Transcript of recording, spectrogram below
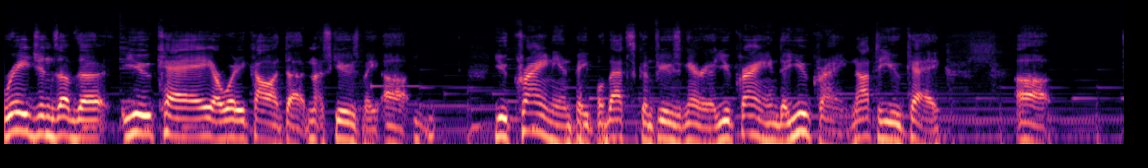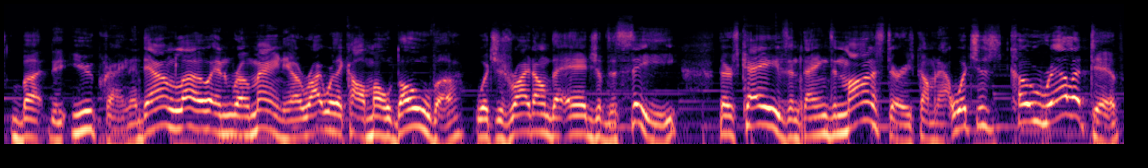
regions of the UK, or what do you call it? Uh, no, excuse me, uh, Ukrainian people. That's a confusing area. Ukraine, the Ukraine, not the UK, uh, but the Ukraine. And down low in Romania, right where they call Moldova, which is right on the edge of the sea, there's caves and things and monasteries coming out, which is correlative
